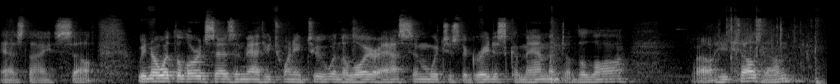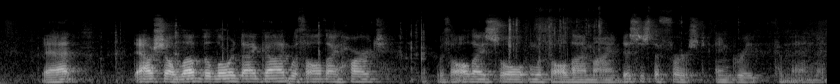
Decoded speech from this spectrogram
as thyself. We know what the Lord says in Matthew 22 when the lawyer asks him which is the greatest commandment of the law. Well, he tells them that thou shalt love the Lord thy God with all thy heart, with all thy soul and with all thy mind. This is the first and great commandment.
